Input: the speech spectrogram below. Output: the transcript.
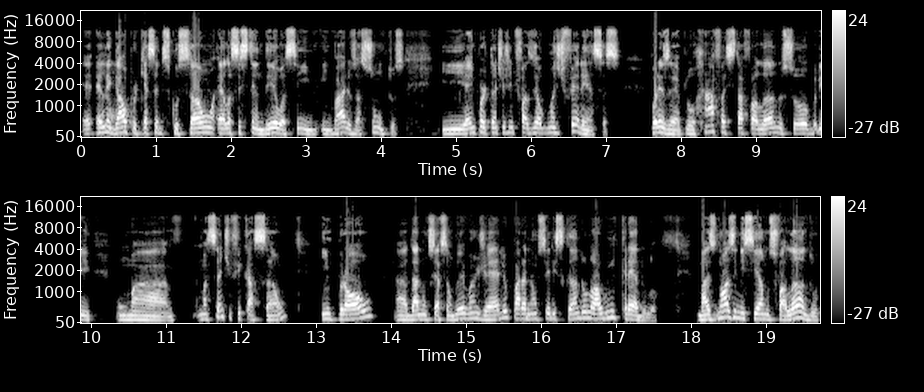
É, é, legal porque essa discussão ela se estendeu assim em vários assuntos e é importante a gente fazer algumas diferenças. Por exemplo, o Rafa está falando sobre uma, uma santificação em prol uh, da anunciação do evangelho para não ser escândalo ao incrédulo. Mas nós iniciamos falando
